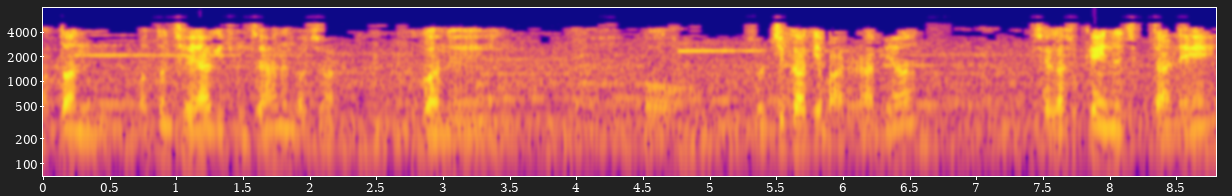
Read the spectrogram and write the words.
어떤 어떤 제약이 존재하는 거죠. 그거는 뭐 솔직하게 말을 하면 제가 속해 있는 집단에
